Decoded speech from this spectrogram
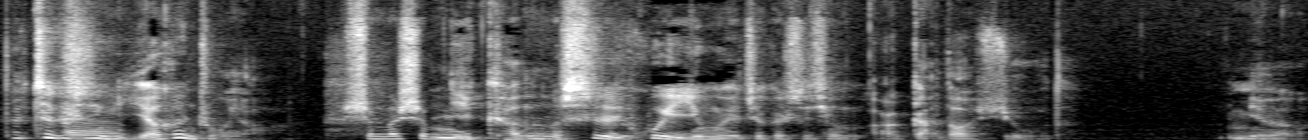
但这个事情也很重要。什么什么，你可能是会因为这个事情而感到虚无的，你明白吗？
